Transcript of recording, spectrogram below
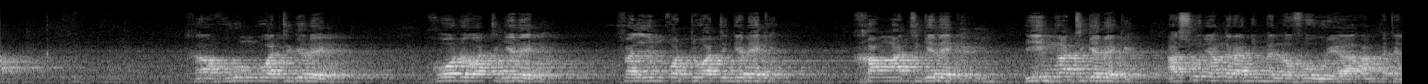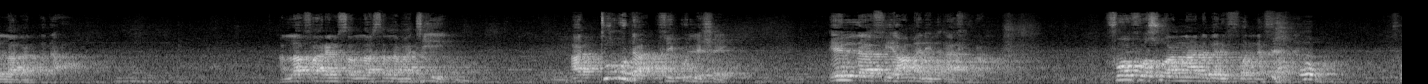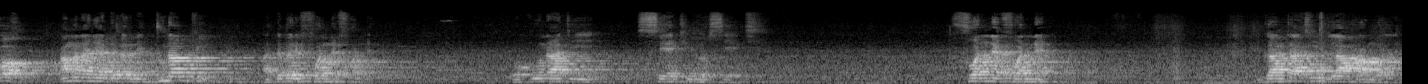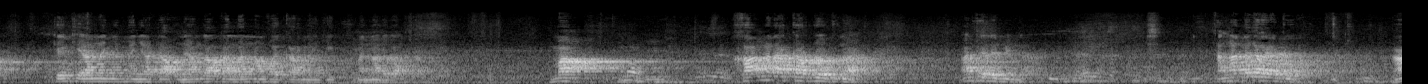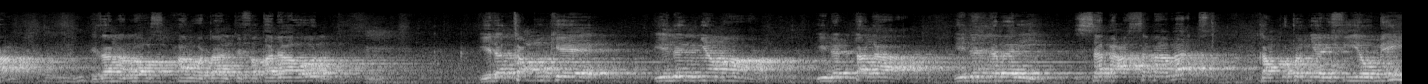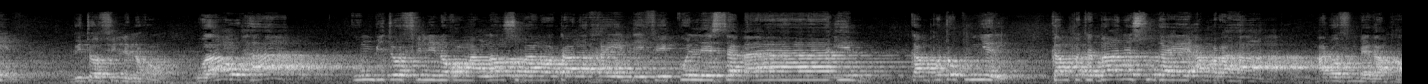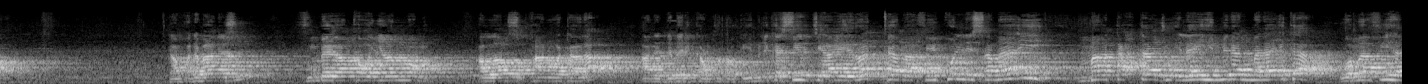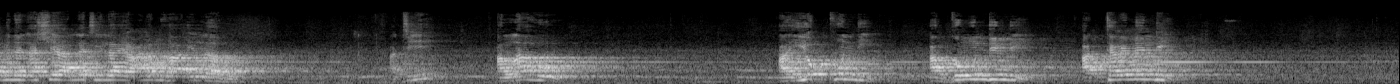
ha burungu wati gebe khodo wati gebe fallim qottu wati gebe khamma ti gebe yi ngati gebe asuni angara ni fo wuriya am petel la allah faril sallallahu alaihi wasallam ati atuda fi kulli shay' illa fi amali al-akhirah fofo so amna de bari fonne fa fofo amana nya de dunampi a de fonne fonne o kunati seti do seti fonne fonne ganta ti la hamol ke ke amna nya me nya ta ne amga kan nan nan karma ji man na ma khamara kardo dunai Antara le minna anga daga ya tuba ha? Allah subhanahu wa ta'ala tafaqadahun ida kamuke ida nyama ida taga ida dabari sab'a samawat kam koto nyari fi yawmi bito fil nahum. Wa auha kum bito fil nahum allah subhanahu wa ta'ala khayndi fi kulli sama'in kam koto kum nyari kam pata bani suga amraha ado fumbe ga ka kam pata bani su fumbe ga ka wanyam mama allah subhanahu wa taala ada deberi kam pata ibn kasir ti ay rattaba fi kulli samai ma tahtaju ilayhi min al malaika wa ma fiha min al ashiya allati la ya'lamuha illa hu. Ati allah ayokundi agomundindi atermendi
